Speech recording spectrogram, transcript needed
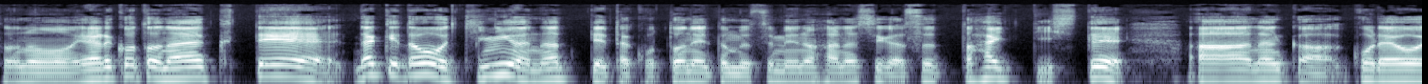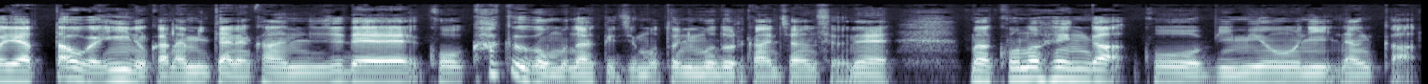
その、やることなくて、だけど気にはなってたことねと娘の話がスッと入ってきて、ああ、なんかこれをやった方がいいのかなみたいな感じで、こう覚悟もなく地元に戻る感じなんですよね。まあこの辺が、こう微妙になんか、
